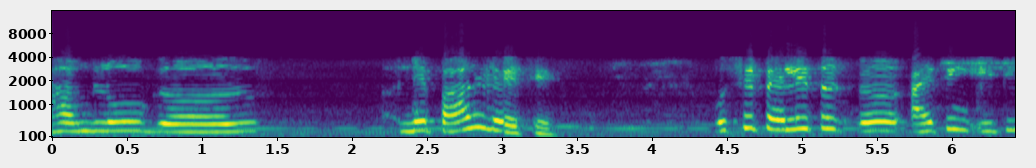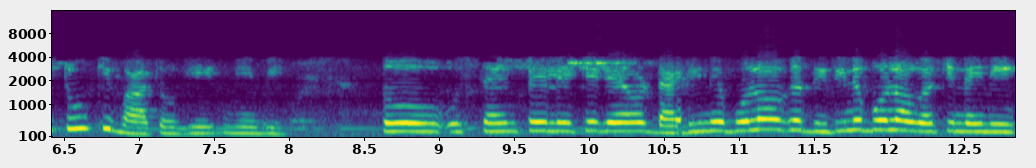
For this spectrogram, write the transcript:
हम लोग नेपाल गए थे। उससे पहले तो आई थिंक 82 की बात होगी मे बी तो उस टाइम पे लेके गए और डैडी ने बोला होगा, दीदी ने बोला होगा कि नहीं नहीं,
